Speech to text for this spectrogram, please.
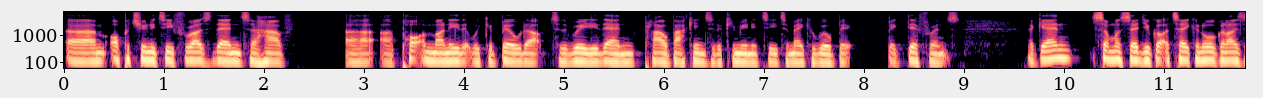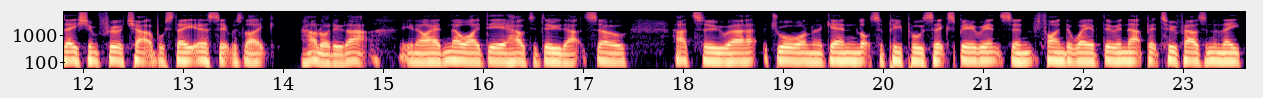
um, opportunity for us then to have a, a pot of money that we could build up to really then plow back into the community to make a real big big difference. Again, someone said you've got to take an organisation through a charitable status. It was like, how do I do that? You know, I had no idea how to do that, so had to uh, draw on again lots of people's experience and find a way of doing that. But 2008,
